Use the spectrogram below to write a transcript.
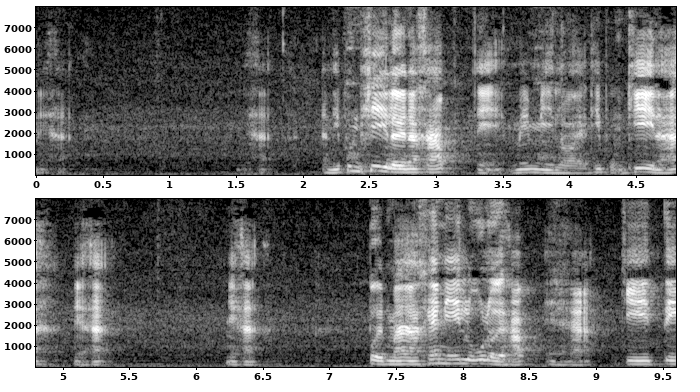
นี่ฮะ อันนี้พิ่งขี้เลยนะครับนี่ไม่มีรอยที่ผมขี้นะเนี่ยฮะนี่ฮะเปิดมาแค่นี้รู้เลยครับนี่ฮะจีตี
